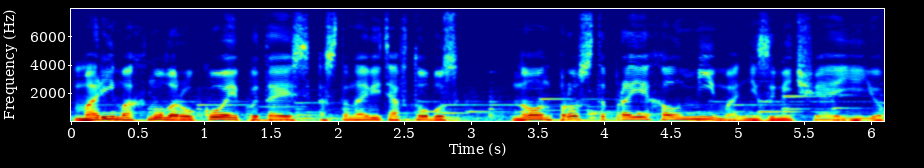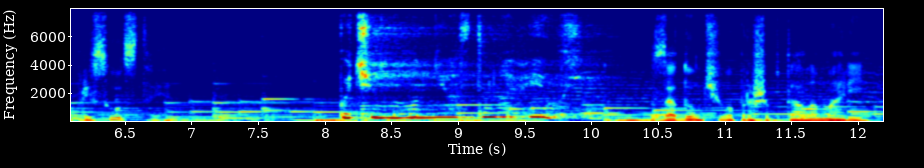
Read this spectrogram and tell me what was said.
Мари махнула рукой, пытаясь остановить автобус, но он просто проехал мимо, не замечая ее присутствия. «Почему он не остановился?» Задумчиво прошептала Мари.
